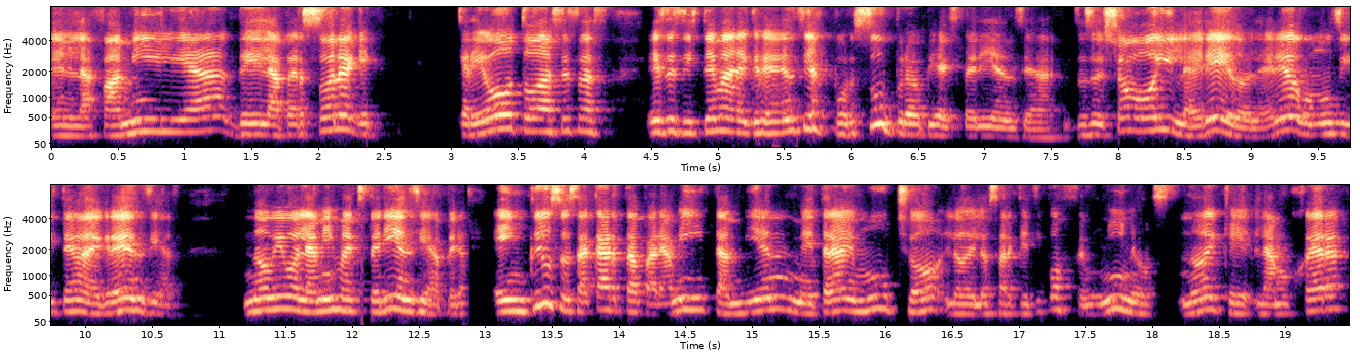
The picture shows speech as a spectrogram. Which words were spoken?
en la familia de la persona que creó todas esas ese sistema de creencias por su propia experiencia. Entonces yo hoy la heredo, la heredo como un sistema de creencias. No vivo la misma experiencia, pero e incluso esa carta para mí también me trae mucho lo de los arquetipos femeninos, ¿no? De que la mujer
